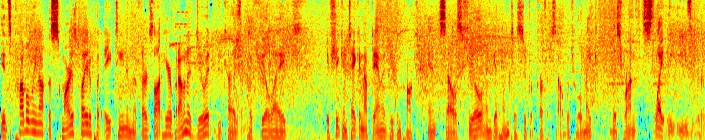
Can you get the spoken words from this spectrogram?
It's probably not the smartest play to put 18 in the third slot here, but I'm going to do it because I feel like if she can take enough damage, we can proc Int Cell's heal and get him to Super Perfect Cell, which will make this run slightly easier.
